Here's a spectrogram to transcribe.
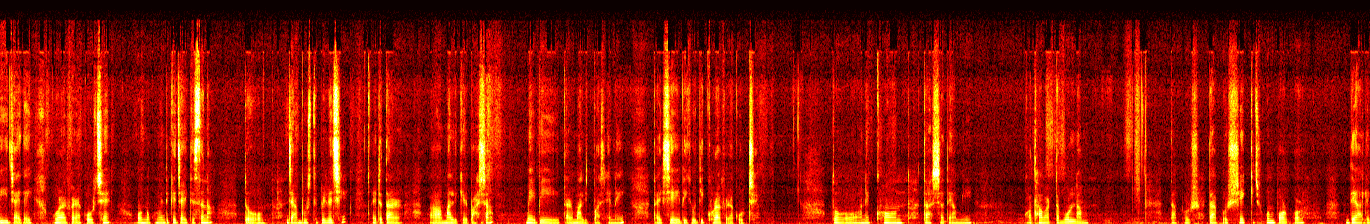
এই জায়গায় ঘোরাফেরা করছে। অন্য কোনো দিকে যাইতেছে না। তো যা বুঝতে পেরেছি, এটা তার মালিকের বাসা। মেবি তার মালিক বাসায় নেই। তাই সে এদিকে ওদিক ঘোরাফেরা করছে। তো অনেকক্ষণ তার সাথে আমি কথাবার্তা বললাম। তারপর তারপর সে কিছুক্ষণ পর পর দেয়ালে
